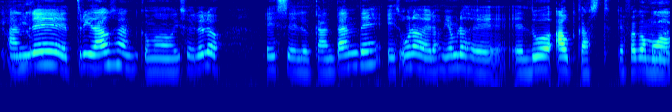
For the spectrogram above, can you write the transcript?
es André 3000 como dice Lolo es el cantante es uno de los miembros del dúo Outcast que fue como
